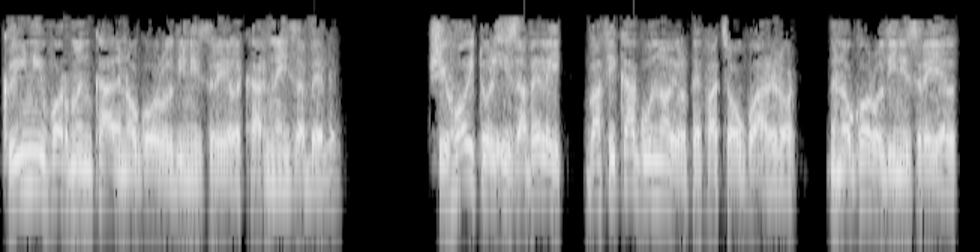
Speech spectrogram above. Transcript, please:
câinii vor mânca în ogorul din Israel carnea Izabelei. Și hoitul Izabelei va fi ca gunoiul pe fața ogoarelor, în ogorul din Israel,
